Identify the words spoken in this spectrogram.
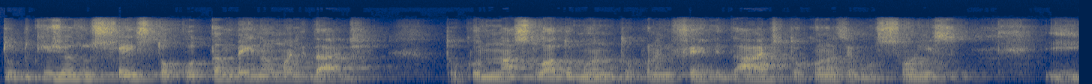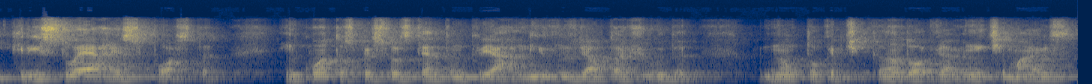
Tudo que Jesus fez tocou também na humanidade tocou no nosso lado humano, tocou na enfermidade, tocou nas emoções. E Cristo é a resposta. Enquanto as pessoas tentam criar livros de autoajuda, não estou criticando, obviamente, mas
